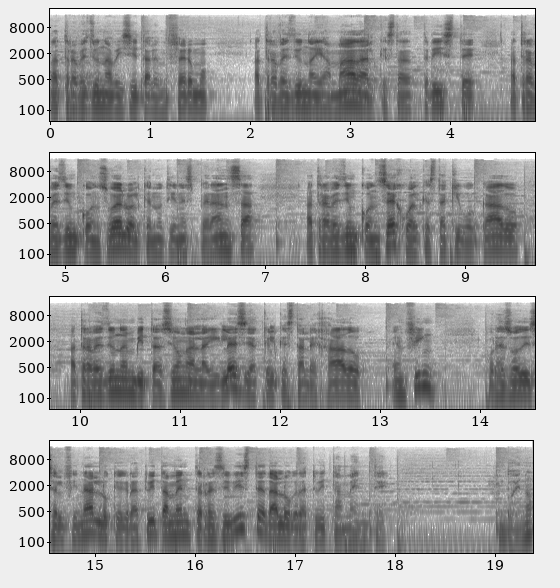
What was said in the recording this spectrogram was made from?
a través de una visita al enfermo, a través de una llamada al que está triste, a través de un consuelo al que no tiene esperanza, a través de un consejo al que está equivocado, a través de una invitación a la iglesia aquel que está alejado, en fin, por eso dice al final, lo que gratuitamente recibiste, dalo gratuitamente. Bueno,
